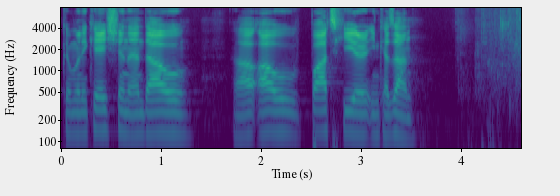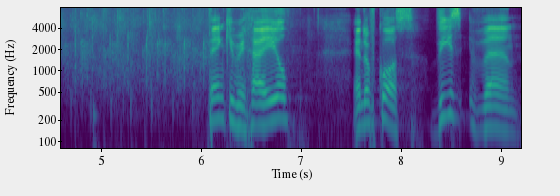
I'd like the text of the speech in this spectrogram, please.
communication and our, our, our part here in Kazan. Thank you, Mikhail. And of course, this event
